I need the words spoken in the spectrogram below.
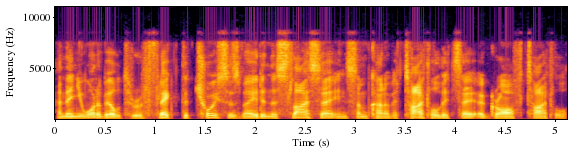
and then you want to be able to reflect the choices made in the slicer in some kind of a title, let's say a graph title.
